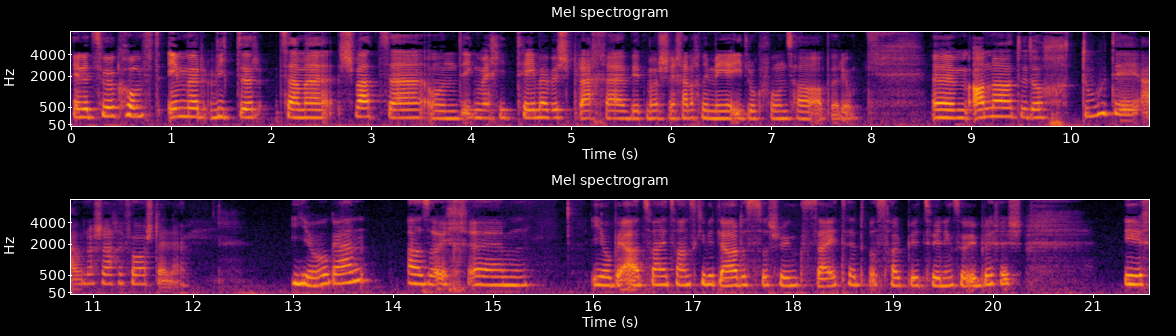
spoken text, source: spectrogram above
in der Zukunft immer weiter zusammen schwätzen und irgendwelche Themen besprechen, wird man wahrscheinlich auch noch ein mehr Eindruck von uns haben. Aber ja. Ähm, Anna, du doch du dir auch noch schnell vorstellen. Ja, gerne. Also ich ähm, ja, bin auch 22, wie Laura das so schön gesagt hat, was halt bei Zwillingen so üblich ist. Ich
